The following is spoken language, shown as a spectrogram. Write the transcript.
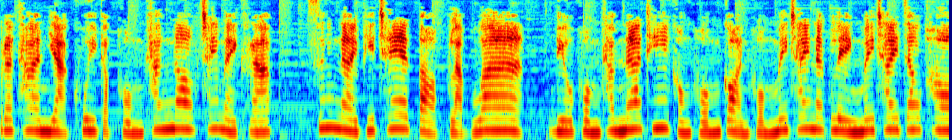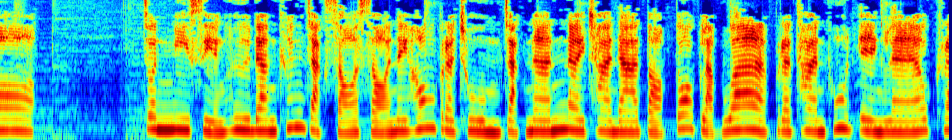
ประธานอยากคุยกับผมข้างนอกใช่ไหมครับ ซึ่งนายพิเชษตอบกลับว่า เดี๋ยวผมทำหน้าที่ของผมก่อนผมไม่ใช่นักเลงไม่ใช่เจ้าพ่อ จนมีเสียงฮือดังขึ้นจากสอสอในห้องประชุม จากนั้นนายชาดาตอบโต้กลับว่าประธานพูดเองแล้วใคร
